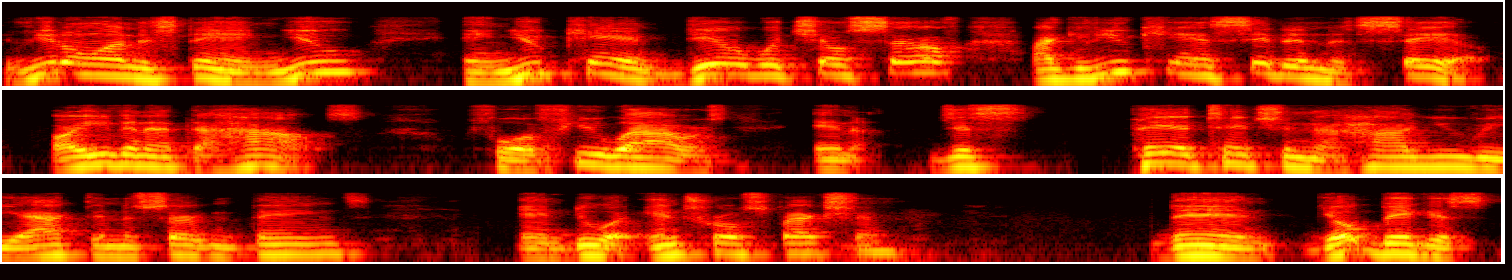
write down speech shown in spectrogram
If you don't understand you and you can't deal with yourself, like if you can't sit in the cell or even at the house for a few hours and just pay attention to how you react into certain things and do an introspection, then your biggest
